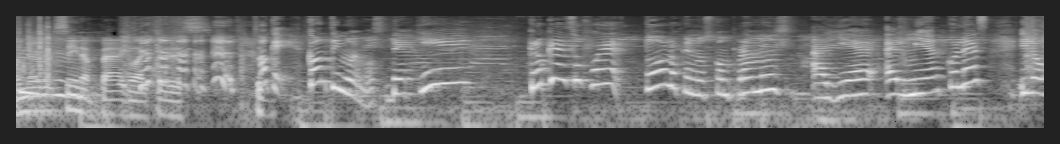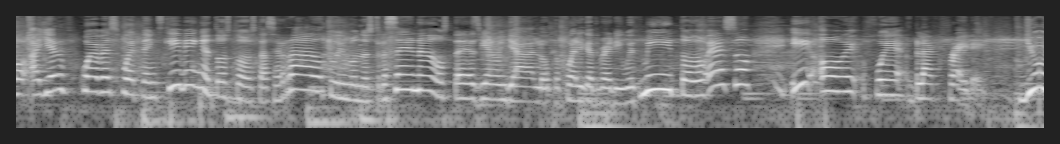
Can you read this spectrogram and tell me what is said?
I've never seen a bag like this. Ok, continuemos. De aquí, creo que eso fue todo lo que nos compramos ayer, el miércoles. Y luego ayer jueves fue Thanksgiving, entonces todo está cerrado. Tuvimos nuestra cena. Ustedes vieron ya lo que fue el Get Ready With Me, todo eso. Y hoy fue Black Friday. Yo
